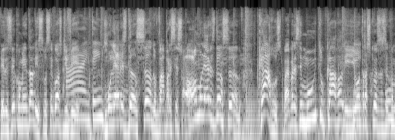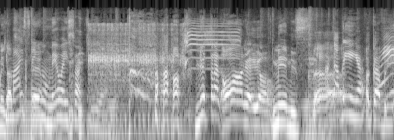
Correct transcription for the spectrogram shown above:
eles recomendam ali. Se você gosta de Ah, ver entendi. mulheres dançando, vai aparecer só mulheres dançando. Carros, vai aparecer muito carro ali. e Gente, outras coisas O recomendadas. que mais tem É. no meu é isso aqui, Metralha. Olha aí, ó. Memes. ó. Ah, A cabrinha. A cabrinha.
